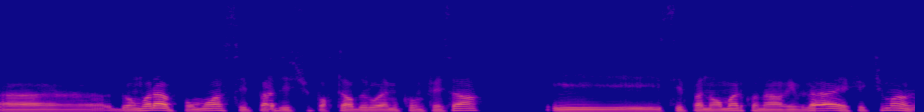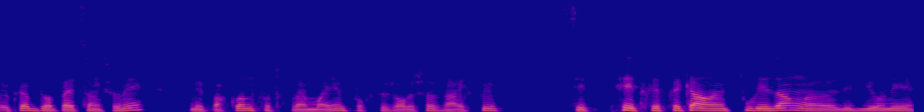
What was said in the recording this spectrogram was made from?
Euh, donc voilà, pour moi, c'est pas des supporters de l'OM qui ont fait ça. Et c'est pas normal qu'on arrive là. Effectivement, le club doit pas être sanctionné. Mais par contre, il faut trouver un moyen pour que ce genre de choses n'arrive plus. C'est très, très fréquent. hein. Tous les ans, euh, les Lyonnais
